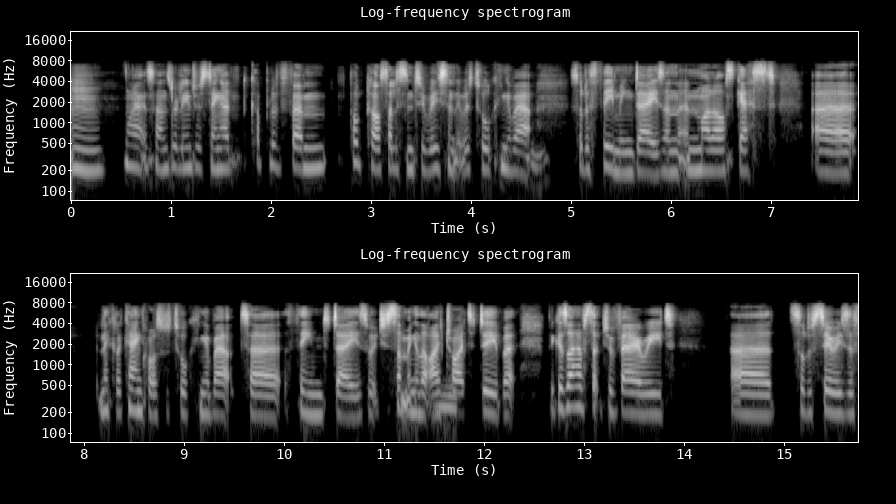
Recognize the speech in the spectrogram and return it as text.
Mm, that sounds really interesting. A couple of um, podcasts I listened to recently was talking about mm. sort of theming days, and, and my last guest uh, Nicola Cairncross was talking about uh, themed days, which is something that I mm. try to do. But because I have such a varied uh, sort of series of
